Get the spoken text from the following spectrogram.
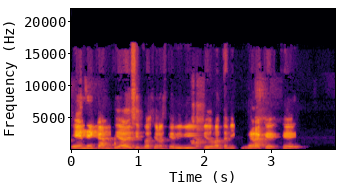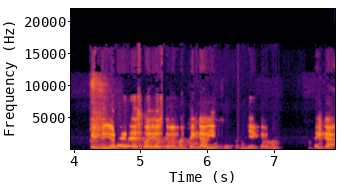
Hay N cantidad de situaciones que viví durante mi carrera que, que, yo le agradezco a Dios que me mantenga vivo también, que me mantenga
